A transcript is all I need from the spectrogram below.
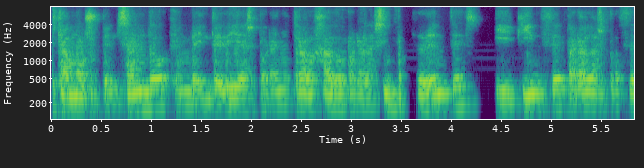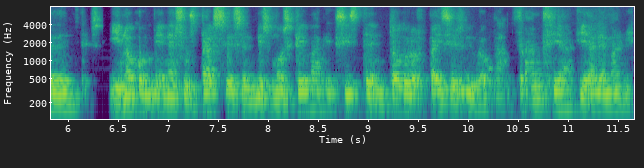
Estamos pensando en 20 días por año trabajado para las improcedentes y 15 para las procedentes. Y no conviene asustarse, es el mismo esquema que existe en todos los países de Europa, Francia y Alemania.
